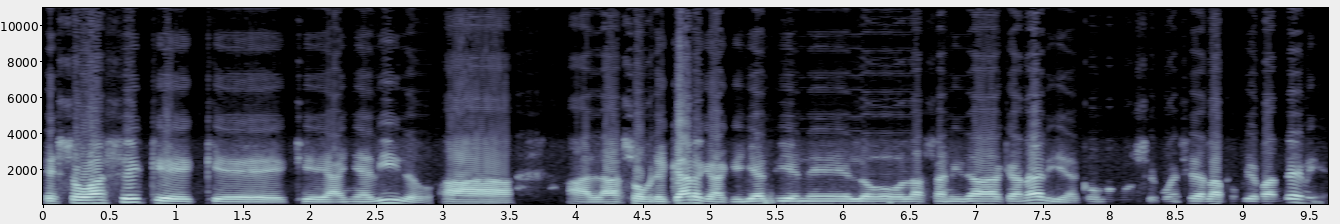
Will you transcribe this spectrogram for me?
Eso hace que, que, que añadido a, a la sobrecarga que ya tiene la sanidad canaria como consecuencia de la propia pandemia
